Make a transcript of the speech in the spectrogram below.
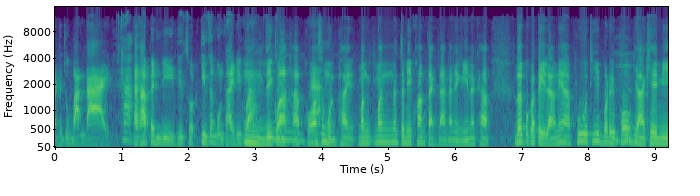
นปัจจุบันได้ค่ะ นะครับเป็นดีที่สุดกินสมุนไพรดีกว่า อืมดีกว่าครับอืมเพราะว่าอ่าสมุนไพรมันมันมันจะมีความแตกต่างกันอย่างนี้นะครับ โดยปกติแล้วเนี่ยผู้ที่บริโภคยาเคมี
